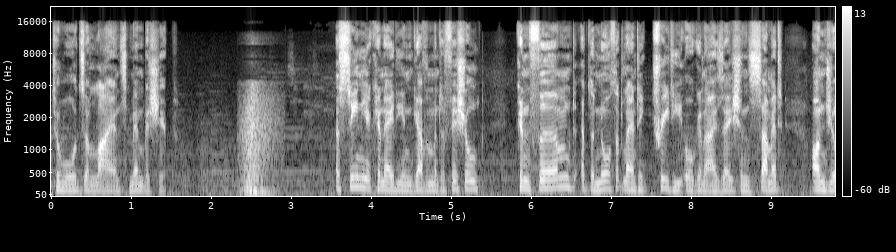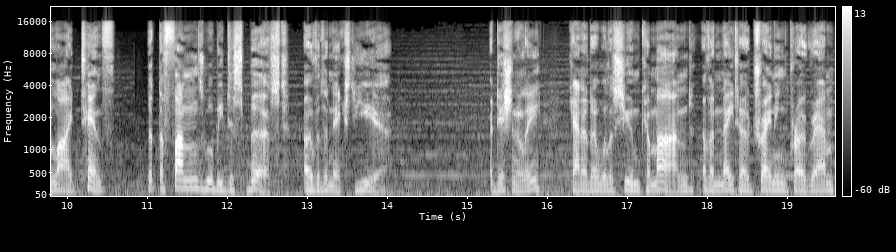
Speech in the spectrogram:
towards alliance membership. A senior Canadian government official confirmed at the North Atlantic Treaty Organization summit on July 10th that the funds will be disbursed over the next year. Additionally, Canada will assume command of a NATO training program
